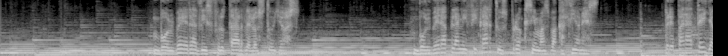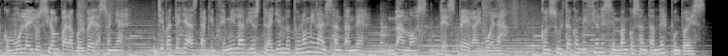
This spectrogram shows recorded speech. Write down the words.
Volver a disfrutar de los tuyos. Volver a planificar tus próximas vacaciones. Prepárate y acumula ilusión para volver a soñar. Llévate ya hasta 15.000 labios trayendo tu nómina al Santander. Vamos, despega y vuela. Consulta condiciones en bancosantander.es.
